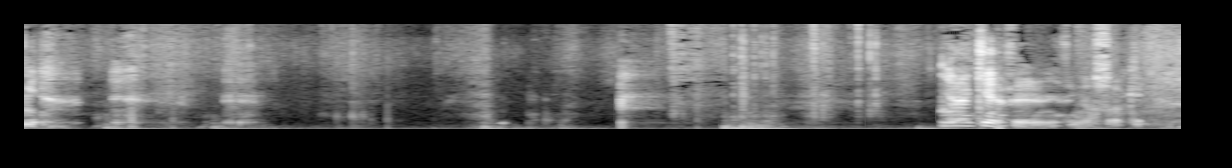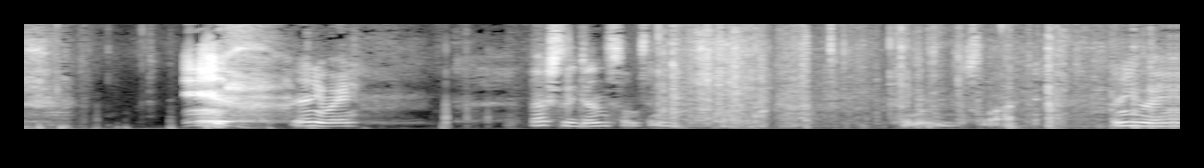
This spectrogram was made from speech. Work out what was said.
Yeah. Yeah, I can't fit anything else. Okay. anyway, I've actually done something. Slide. Anyway,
